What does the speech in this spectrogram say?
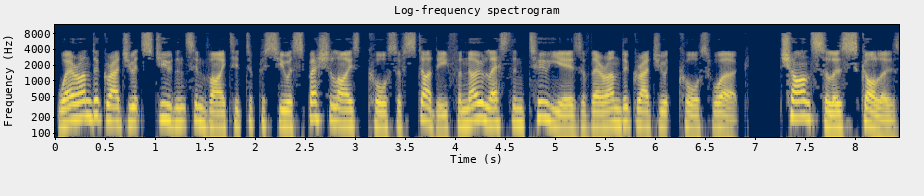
where undergraduate students invited to pursue a specialized course of study for no less than two years of their undergraduate course work. Chancellor's Scholars,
